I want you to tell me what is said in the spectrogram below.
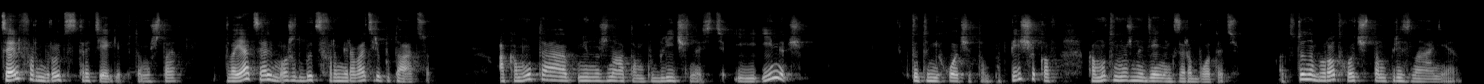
цель формируется стратегия, потому что твоя цель может быть сформировать репутацию, а кому-то не нужна там публичность и имидж, кто-то не хочет там подписчиков, кому-то нужно денег заработать а кто-то, наоборот, хочет там признания,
